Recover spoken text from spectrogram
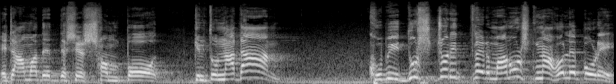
এটা আমাদের দেশের সম্পদ। কিন্তু নাদান, খুবই দুশ্চরিত্রের মানুষ না হলে পড়ে।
